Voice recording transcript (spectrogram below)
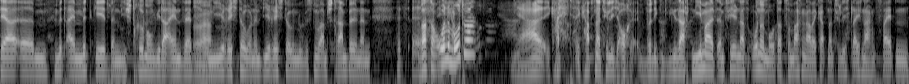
der ähm, mit einem mitgeht, wenn die Strömung wieder einsetzt Ja. in die Richtung und in die Richtung. Du bist nur am Strampeln. Dann, das, äh, Was auch ohne Motor? Ja, ich habe ich hab's natürlich auch, würde ich wie gesagt niemals empfehlen, das ohne Motor zu machen, aber ich habe natürlich gleich nach dem zweiten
